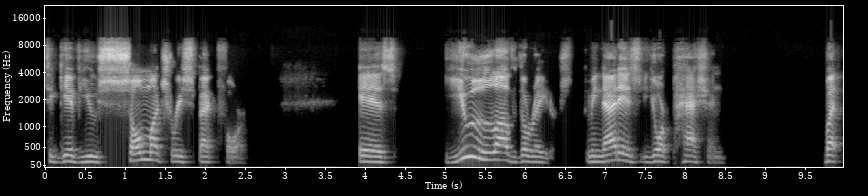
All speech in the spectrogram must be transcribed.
to give you so much respect for is you love the Raiders. I mean, that is your passion. But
